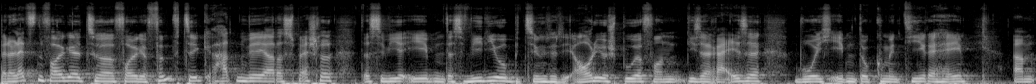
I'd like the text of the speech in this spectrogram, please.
Bei der letzten Folge zur Folge 50 hatten wir ja das Special, dass wir eben das Video bzw. die Audiospur von dieser Reise, wo ich eben dokumentiere, hey, ähm,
